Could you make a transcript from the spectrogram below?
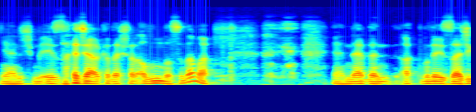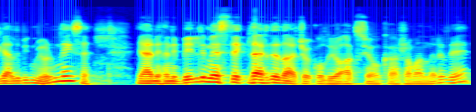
Yani şimdi eczacı arkadaşlar alınmasın ama yani nereden aklıma da eczacı geldi bilmiyorum. Neyse. Yani hani belli mesleklerde daha çok oluyor aksiyon kahramanları ve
